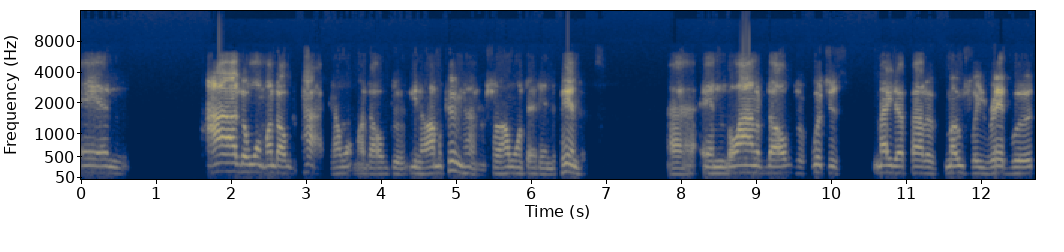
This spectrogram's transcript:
And I don't want my dog to pack. I want my dog to, you know, I'm a coon hunter, so I want that independence. Uh, and the line of dogs, which is made up out of mostly redwood.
